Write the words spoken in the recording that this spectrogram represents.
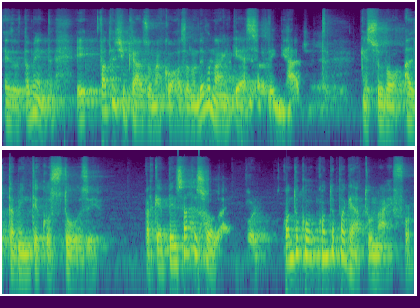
Esattamente. E fateci caso una cosa, non devono anche essere dei gadget che sono altamente costosi. Perché pensate solo all'Apple. Quanto, quanto è pagato un iPhone?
